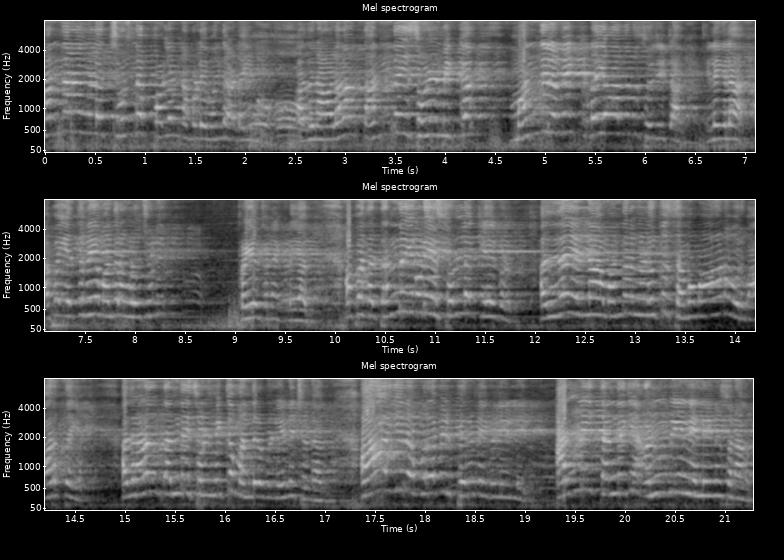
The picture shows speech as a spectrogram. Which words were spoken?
மந்திரங்களை சொன்ன பலன் நம்மளை வந்து அடையும். அதனாலதான் தந்தை சொல்மிக்க மந்திரமே கிடையாதுன்னு சொல்லிட்டாங்க. இல்லைங்களா? அப்ப எத்தனையோ மந்திரங்களை சொல்லி பிரயோஜனம் கிடையாது. அப்ப அந்த தந்தையினுடைய சொல்ல கேட்கணும். அதுதான் எல்லா மந்திரங்களுக்கும் சமமான ஒரு வார்த்தையும் அதனால தந்தை சொல்மிக்க மந்திரமில்லைன்னு சொன்னாங்க ஆயிரம் உறவில் பெருமைகள் இல்லை. அன்னை தந்தைக்கு அன்பின் இல்லைன்னு சொன்னாங்க.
